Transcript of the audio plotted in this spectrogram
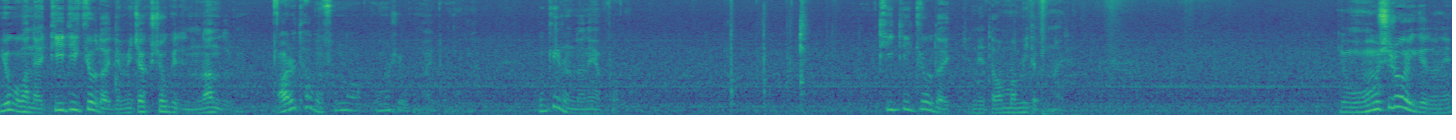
よくわかんない。TT 兄弟でめちゃくちゃ受けてるのなんだろう。ねあれ多分そんな面白くないと思う受けるんだねやっぱ。TT 兄弟ってネタあんま見たことない。でも面白いけどね。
